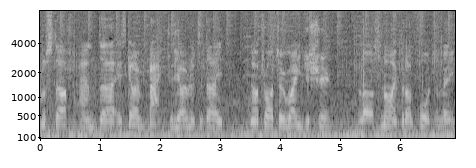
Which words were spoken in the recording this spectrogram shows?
the stuff, and uh, it's going back to the owner today. Now I tried to arrange a shoot last night, but unfortunately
